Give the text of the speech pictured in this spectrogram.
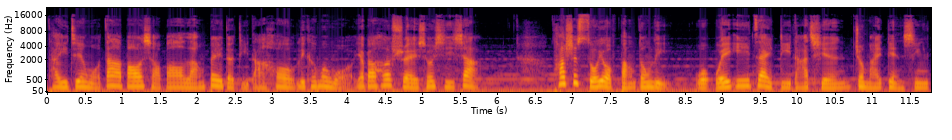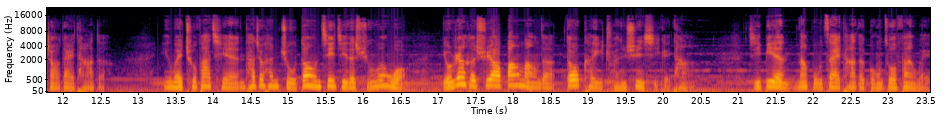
她一见我大包小包、狼狈的抵达后，立刻问我要不要喝水休息一下。她是所有房东里我唯一在抵达前就买点心招待他的，因为出发前他就很主动积极地询问我。有任何需要帮忙的，都可以传讯息给他，即便那不在他的工作范围，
